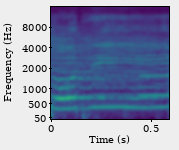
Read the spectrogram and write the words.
তোরী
